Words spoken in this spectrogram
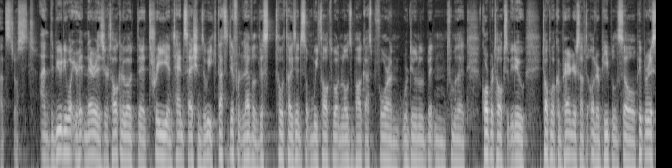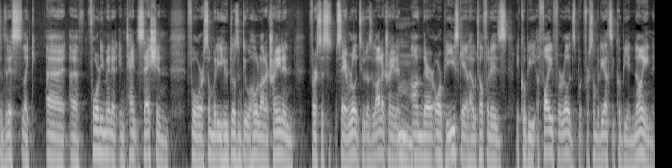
That's just. And the beauty of what you're hitting there is you're talking about the three and 10 sessions a week. That's a different level. This ties into something we've talked about in loads of podcasts before, and we're doing a little bit in some of the corporate talks that we do, talking about comparing yourself to other people. So people are listening to this, like, uh, a 40 minute intense session for somebody who doesn't do a whole lot of training versus say Ruds who does a lot of training mm. on their RPE scale how tough it is. It could be a 5 for Ruds but for somebody else it could be a 9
